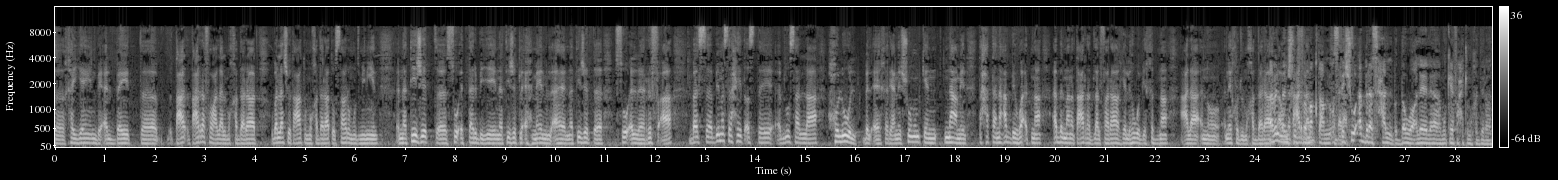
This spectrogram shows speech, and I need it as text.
آه، خيين بقلب بيت تع- تعرفوا على المخدرات وبلشوا يتعاطوا مخدرات وصاروا مدمنين. نتيجة آه، سوء التربية نتيجة الإهمال من الأهل نتيجة آه، سوء الرفقة. بس بمسرحية قصتي بنوصل لحلول بالآخر. يعني شو ممكن نعمل حتى نعبي وقتنا قبل ما نتعرض للفراغ يلي هو بياخدنا على إنه ناخذ المخدرات قبل ما نشوف مقطع من قصتي. شو أبرز حل بتضووا عليه لمكافحة المخدرات؟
